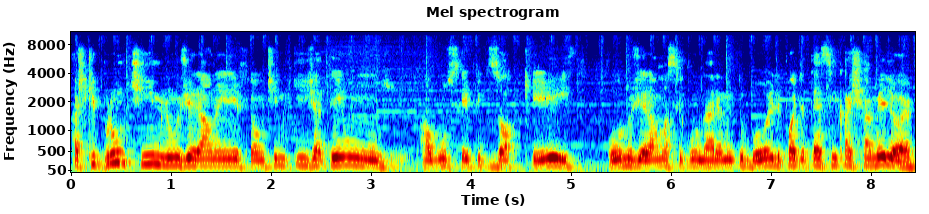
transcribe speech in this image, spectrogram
acho que para um time, no geral, na NFL, um time que já tem uns, alguns safeties ok, ou no geral uma secundária muito boa, ele pode até se encaixar melhor.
